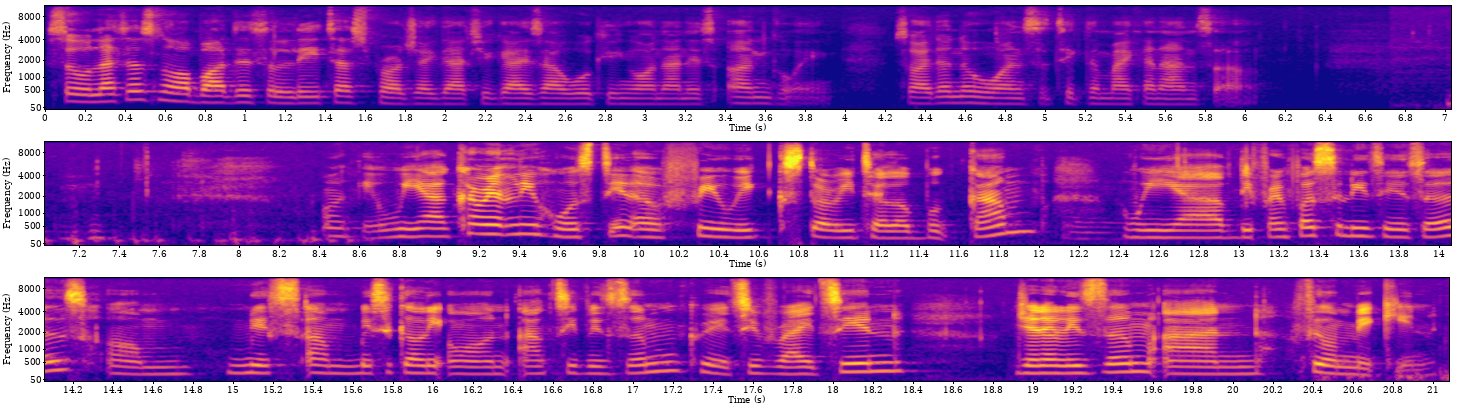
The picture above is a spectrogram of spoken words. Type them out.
So let us know about this latest project that you guys are working on and it's ongoing. So I don't know who wants to take the mic and answer. Okay, we are currently hosting a free week storyteller book camp. Mm. We have different facilitators, um, miss, um, basically on activism, creative writing, journalism, and filmmaking.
